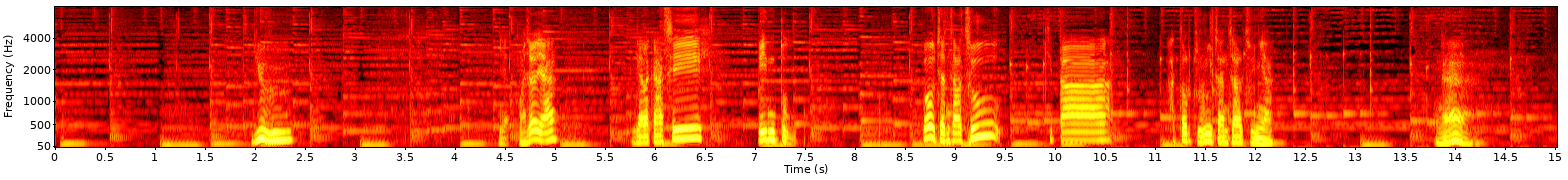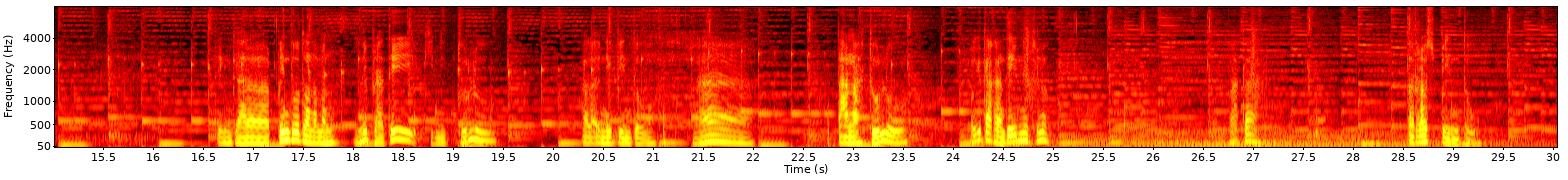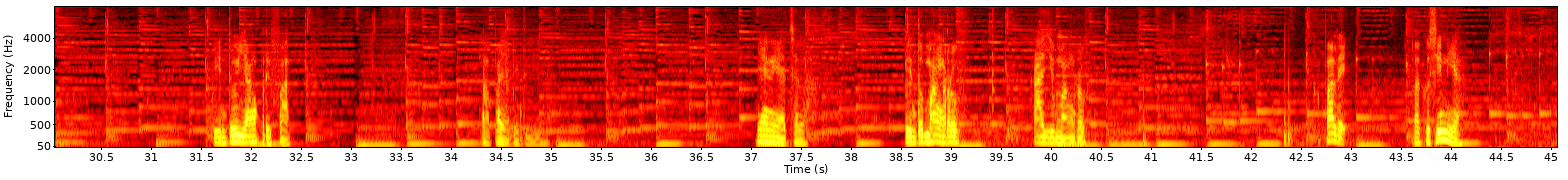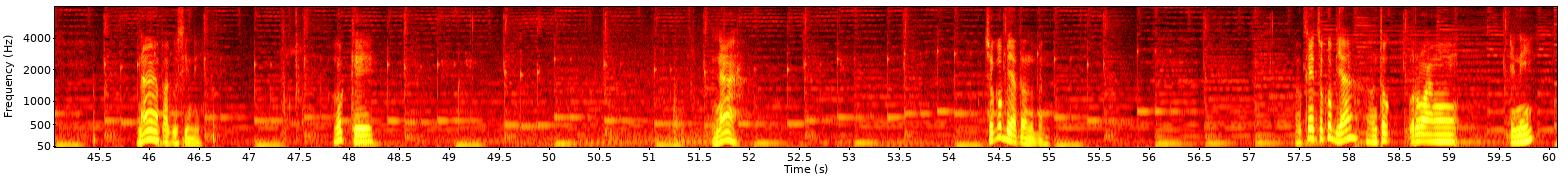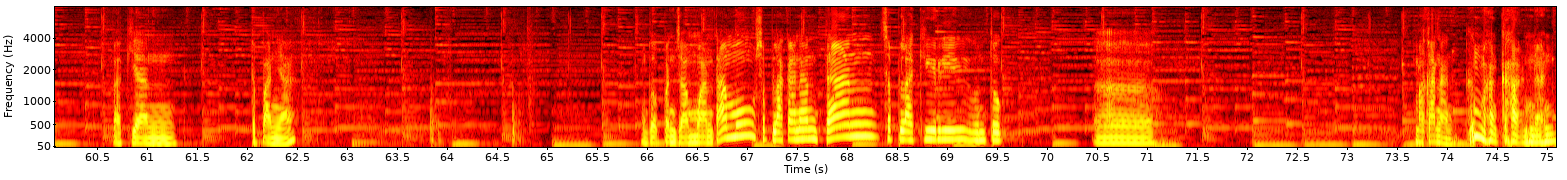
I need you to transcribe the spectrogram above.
Yuhu. Ya, masuk ya. Tinggal kasih pintu. Oh, jan salju kita atur dulu jan saljunya. Nah. Tinggal pintu, teman-teman. Ini berarti gini dulu. Kalau ini pintu. Nah, tanah dulu oh, kita ganti ini dulu. Bata terus pintu. Pintu yang privat. Apa ya pintunya? Ini, ini aja lah. Pintu mangrove. Kayu mangrove. Kebalik. Bagus ini ya? Nah bagus ini. Oke. Nah cukup ya teman-teman? Oke cukup ya untuk ruang ini bagian depannya. Untuk penjamuan tamu sebelah kanan dan sebelah kiri untuk uh, makanan. Makanan.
